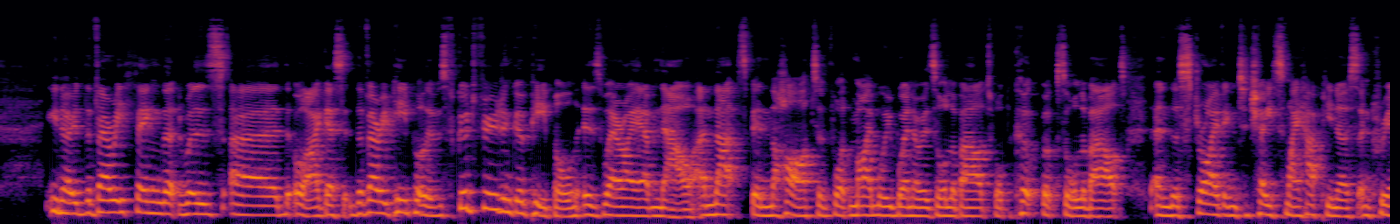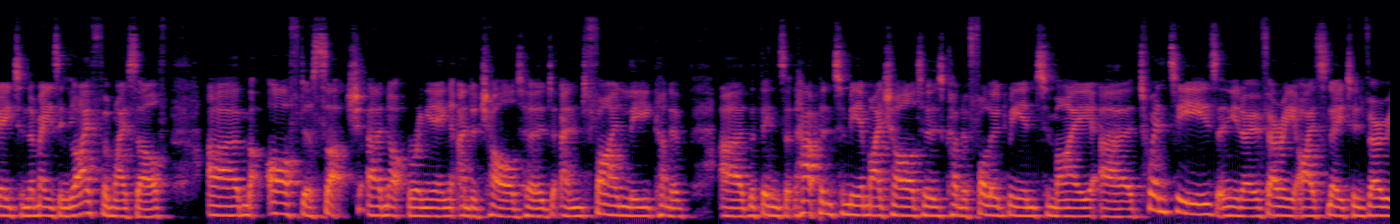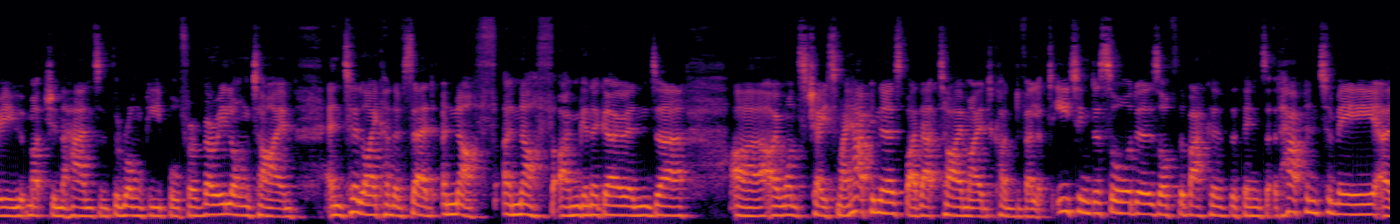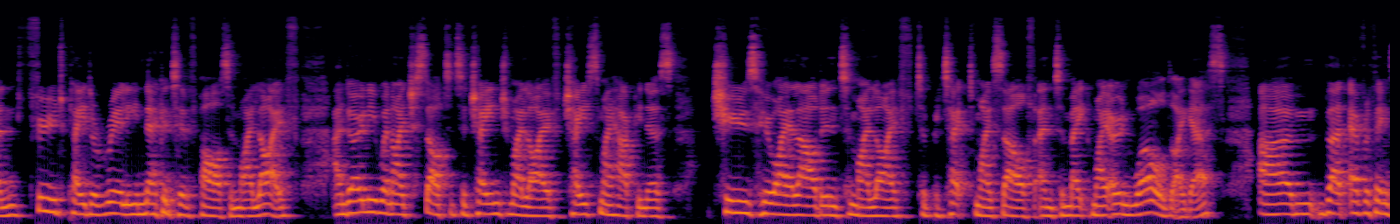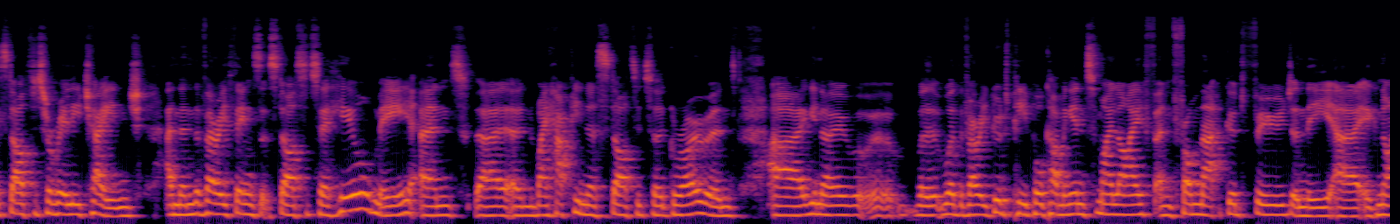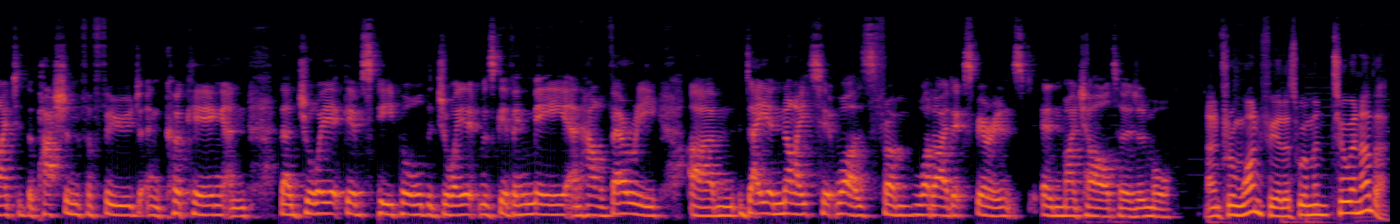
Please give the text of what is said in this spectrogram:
you know the very thing that was uh or i guess the very people it was good food and good people is where i am now and that's been the heart of what my muy bueno is all about what the cookbook's all about and the striving to chase my happiness and create an amazing life for myself um, after such an upbringing and a childhood. And finally, kind of uh, the things that happened to me in my childhood kind of followed me into my uh, 20s and, you know, very isolated, very much in the hands of the wrong people for a very long time until I kind of said, enough, enough. I'm going to go and, uh, uh, I want to chase my happiness. By that time, I'd kind of developed eating disorders off the back of the things that had happened to me, and food played a really negative part in my life. And only when I started to change my life, chase my happiness, choose who I allowed into my life to protect myself and to make my own world, I guess, um, that everything started to really change. And then the very things that started to heal me and uh, and my happiness started to grow, and uh, you know, were, were, the very good people coming into my life, and from that good food and the uh, ignited the passion for food and cooking and the joy it gives people, the joy it was giving me, and how very um, day and night it was from what I'd experienced in my childhood and more. And from one fearless woman to another.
